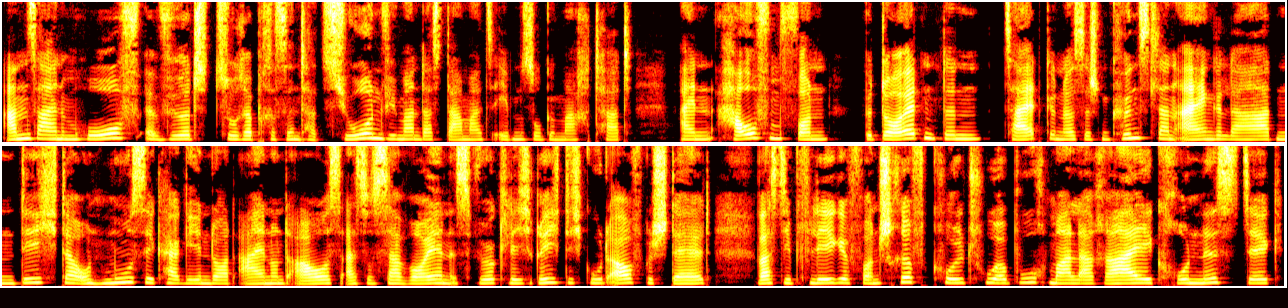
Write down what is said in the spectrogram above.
An seinem Hof wird zur Repräsentation, wie man das damals eben so gemacht hat, ein Haufen von bedeutenden zeitgenössischen Künstlern eingeladen, Dichter und Musiker gehen dort ein und aus, also Savoyen ist wirklich richtig gut aufgestellt, was die Pflege von Schriftkultur, Buchmalerei, Chronistik,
